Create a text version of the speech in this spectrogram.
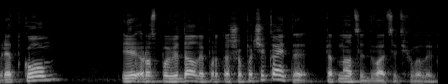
рядком і розповідали про те, що почекайте 15-20 хвилин.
